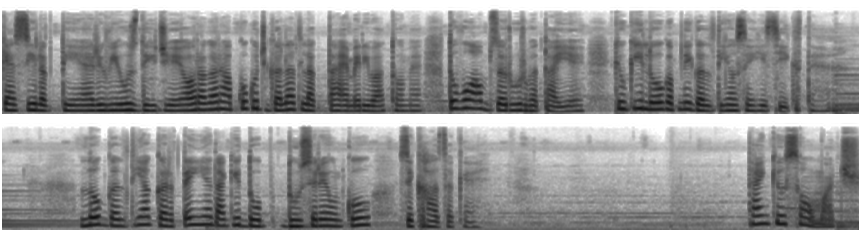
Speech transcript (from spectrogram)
कैसी लगती हैं, रिव्यूज़ दीजिए। और अगर आपको कुछ गलत लगता है मेरी बातों में तो वो आप ज़रूर बताइए, क्योंकि लोग अपनी गलतियों से ही सीखते हैं। लोग गलतियाँ करते ही हैं ताकि दो, दूसरे उनको सिखा सकें। थैंक यू सो मच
